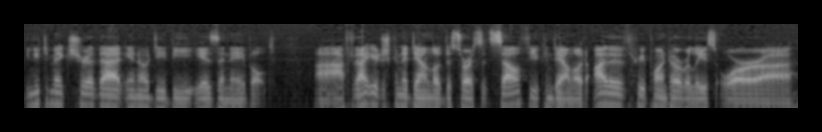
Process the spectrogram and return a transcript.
you need to make sure that InnoDB is enabled. Uh, after that, you're just going to download the source itself. You can download either the 3.0 release, or uh,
